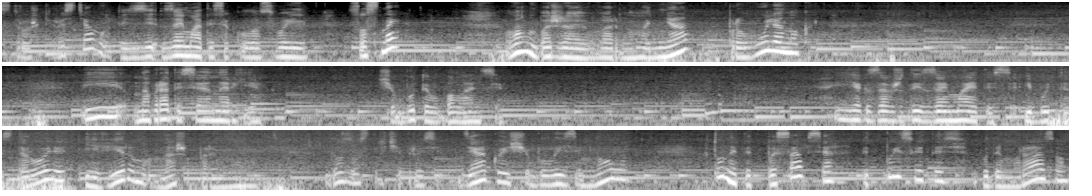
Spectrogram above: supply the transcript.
Зараз трошки розтягуватись, займатися коло своєї сосни. Вам бажаю гарного дня, прогулянок і набратися енергії, щоб бути в балансі. І як завжди, займайтеся і будьте здорові, і віримо в нашу перемогу. До зустрічі, друзі. Дякую, що були зі мною. Хто не підписався, підписуйтесь, будемо разом.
